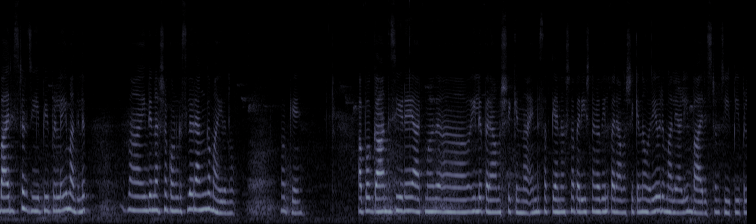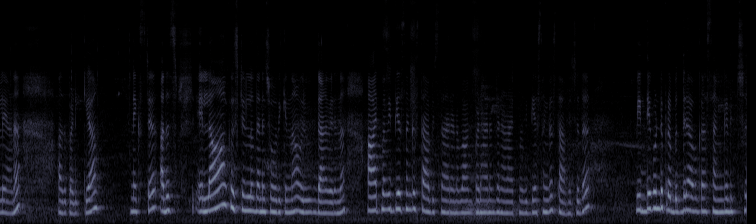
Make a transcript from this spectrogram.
ബാരിസ്റ്റർ ജി പി പിള്ളയും അതിൽ ഇന്ത്യൻ നാഷണൽ കോൺഗ്രസ്സിലെ ഒരു അംഗമായിരുന്നു. ഓക്കെ. അപ്പോൾ ഗാന്ധിജിയുടെ ആത്മഹത്യയിൽ പരാമർശിക്കുന്ന എന്റെ സത്യാന്വേഷണ പരീക്ഷണ കഥയിൽ പരാമർശിക്കുന്ന ഒരേ ഒരു മലയാളിയും ബാരിസ്റ്റർ ജി പി പിള്ളയാണ്. അത് പഠിക്കുക. നെക്സ്റ്റ് അത് എല്ലാ ക്വസ്റ്റ്യനിലും തന്നെ ചോദിക്കുന്ന ഒരു ഇതാണ് വരുന്നത്. ആത്മവിദ്യാസംഘം സ്ഥാപിച്ചത് ആരാണ് വാഗ്ഭടാനന്ദനാണ് ആത്മവിദ്യാസംഘം സ്ഥാപിച്ചത്. വിദ്യ കൊണ്ട് പ്രബുദ്ധരാവുക സംഘടിച്ച്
